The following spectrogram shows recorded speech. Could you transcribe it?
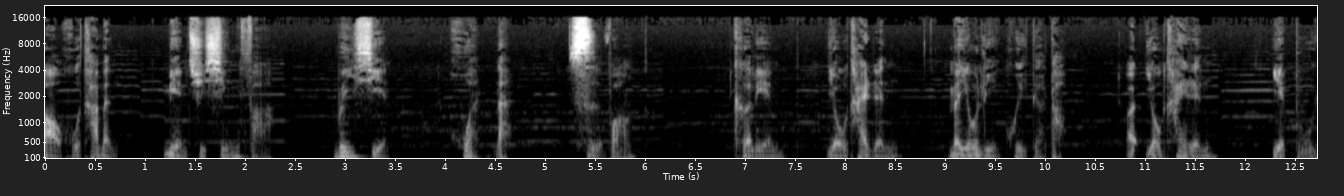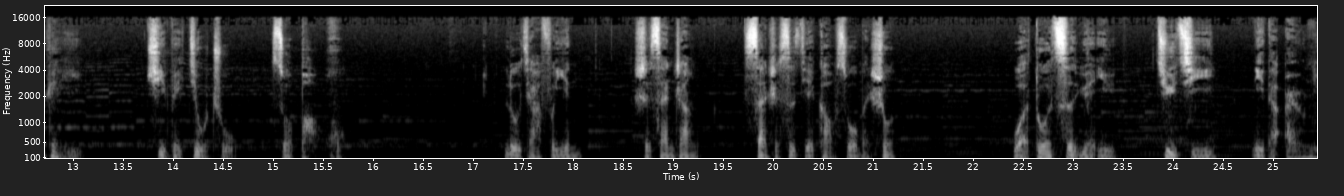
保护他们免去刑罚、危险、患难、死亡。可怜犹太人没有领会得到，而犹太人也不愿意去为救主所保护。路加福音十三章。三十四节告诉我们说：“我多次愿意聚集你的儿女。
